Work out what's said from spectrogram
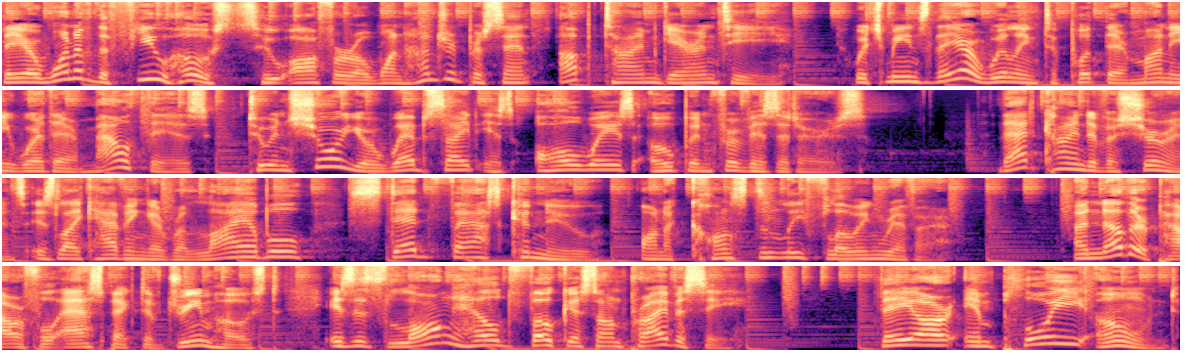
They are one of the few hosts who offer a 100% uptime guarantee which means they are willing to put their money where their mouth is to ensure your website is always open for visitors. That kind of assurance is like having a reliable, steadfast canoe on a constantly flowing river. Another powerful aspect of DreamHost is its long held focus on privacy. They are employee owned,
